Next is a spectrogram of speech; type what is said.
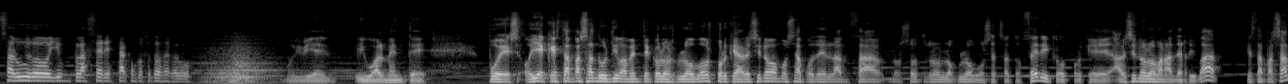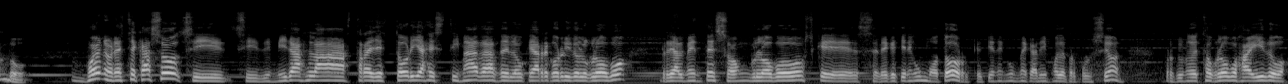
saludo y un placer estar con vosotros de nuevo. Muy bien, igualmente. Pues, oye, ¿qué está pasando últimamente con los globos? Porque a ver si no vamos a poder lanzar nosotros los globos estratosféricos, porque a ver si no lo van a derribar. ¿Qué está pasando? Bueno, en este caso, si, miras las trayectorias estimadas de lo que ha recorrido el globo, realmente son globos que se ve que tienen un motor, que tienen un mecanismo de propulsión, porque uno de estos globos ha ido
